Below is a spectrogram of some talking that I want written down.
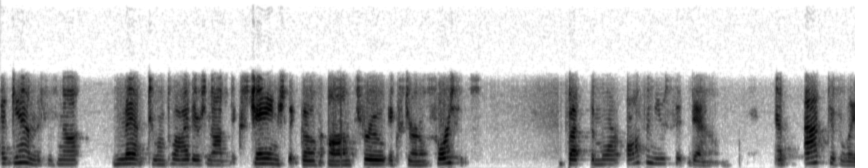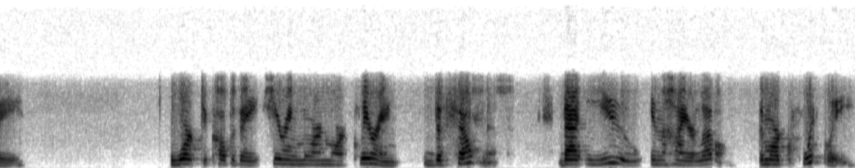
Again, this is not meant to imply there's not an exchange that goes on through external sources. But the more often you sit down and actively work to cultivate hearing more and more clearing the selfness that you in the higher level, the more quickly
